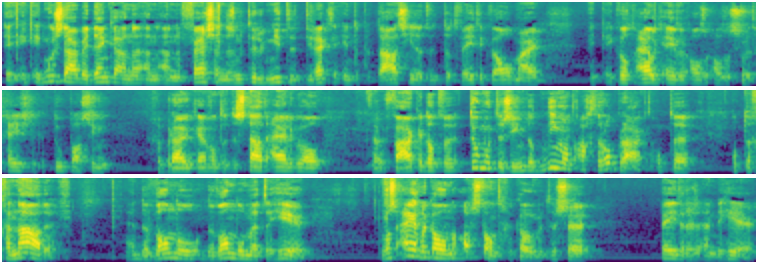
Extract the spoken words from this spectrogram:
ik, ik moest daarbij denken aan, aan, aan een vers, en dat is natuurlijk niet de directe interpretatie, dat, dat weet ik wel, maar ik, ik wil het eigenlijk even als, als een soort geestelijke toepassing gebruiken, want er staat eigenlijk wel uh, vaker dat we toe moeten zien dat niemand achterop raakt op de, op de genade, de, wandel, de wandel met de Heer. Er was eigenlijk al een afstand gekomen tussen Petrus en de Heer.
